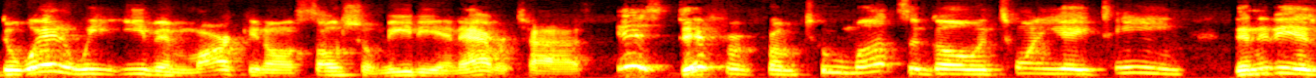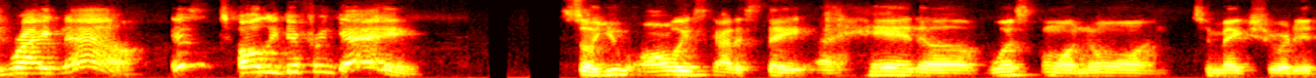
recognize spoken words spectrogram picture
the way that we even market on social media and advertise is different from two months ago in 2018 than it is right now. It's a totally different game. So you always got to stay ahead of what's going on to make sure that,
